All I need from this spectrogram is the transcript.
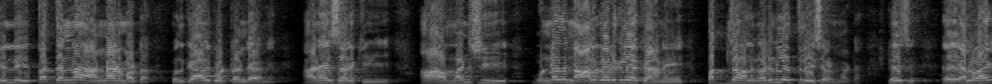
వెళ్ళి పెద్దన్న అన్నాడనమాట కొంచెం గాలి కొట్టండి అని. అనేసరికి ఆ మనిషి ఉన్నది నాలుగు అడుగులే కానీ పద్నాలుగు అడుగులు ఎత్తులేసాడు అనమాట లేచి ఏ ఎలవాయ్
